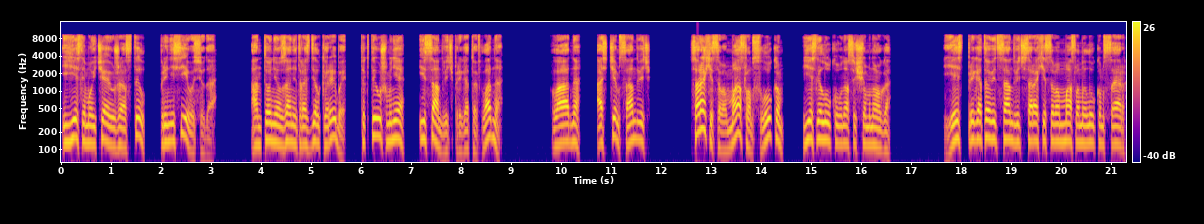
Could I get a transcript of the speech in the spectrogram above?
и если мой чай уже остыл, принеси его сюда. Антонио занят разделкой рыбы, так ты уж мне и сандвич приготовь, ладно?» «Ладно. А с чем сандвич?» «С арахисовым маслом, с луком, если лука у нас еще много». «Есть приготовить сандвич с арахисовым маслом и луком, сэр.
